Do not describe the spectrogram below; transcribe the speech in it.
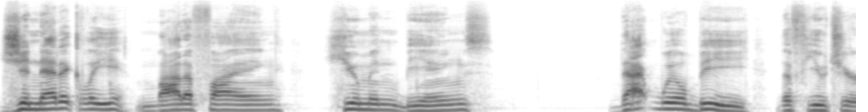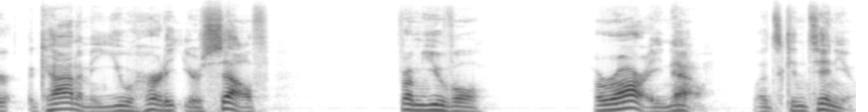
genetically modifying human beings. That will be the future economy. You heard it yourself from Yuval Harari. Now, let's continue.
